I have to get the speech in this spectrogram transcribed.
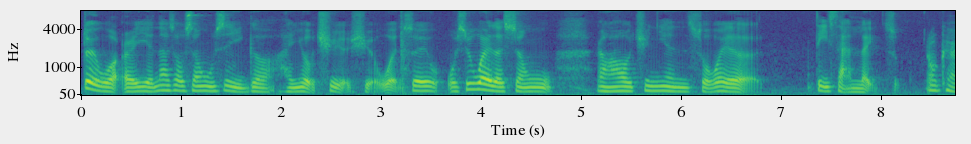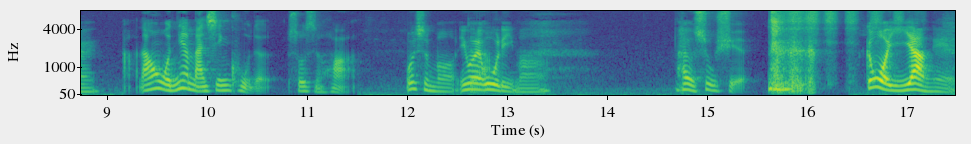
对我而言，那时候生物是一个很有趣的学问，所以我是为了生物，然后去念所谓的第三类组。OK，然后我念蛮辛苦的，说实话。为什么？因为物理吗？还有数学，跟我一样哎。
